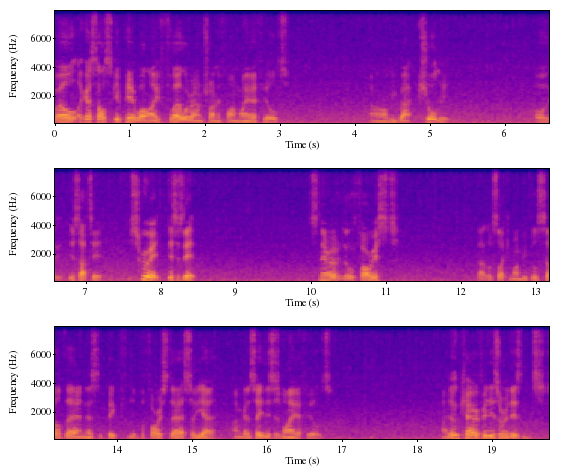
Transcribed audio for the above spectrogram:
Well, I guess I'll skip here while I flail around trying to find my airfield. And I'll be back shortly. Or is that it? Screw it, this is it. it's near a little forest. That looks like it might be the self there, and there's a big of forest there. So yeah, I'm going to say this is my airfield. I don't care if it is or it isn't.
